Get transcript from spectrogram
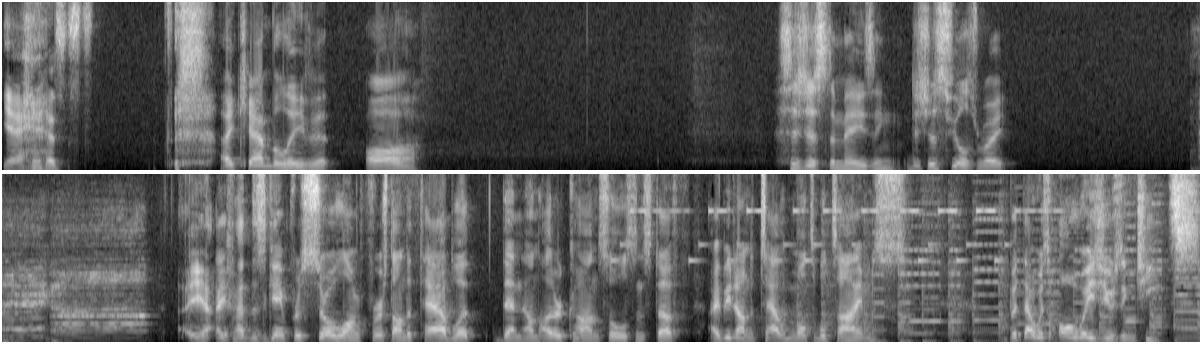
Yes. I can't believe it. Oh. This is just amazing. This just feels right. Yeah, I've had this game for so long. First on the tablet, then on other consoles and stuff. I beat it on the tablet multiple times. But that was always using cheats.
